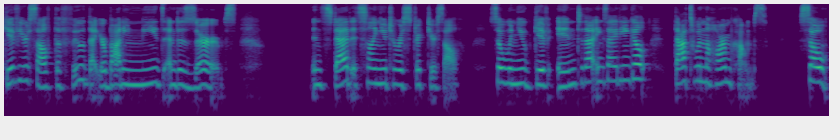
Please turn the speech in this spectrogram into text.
give yourself the food that your body needs and deserves. Instead, it's telling you to restrict yourself. So when you give in to that anxiety and guilt, that's when the harm comes. So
